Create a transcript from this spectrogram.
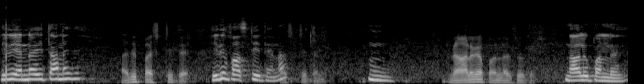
ఇది. ఎన్నో అవుతాను ఇది? అది ఫస్ట్ ఇదే ఇది ఫస్ట్ ఇదేనా ఫస్ట్ ఇదే. నాలుగే పనులు చూద్దాం నాలుగు పనులు అది.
